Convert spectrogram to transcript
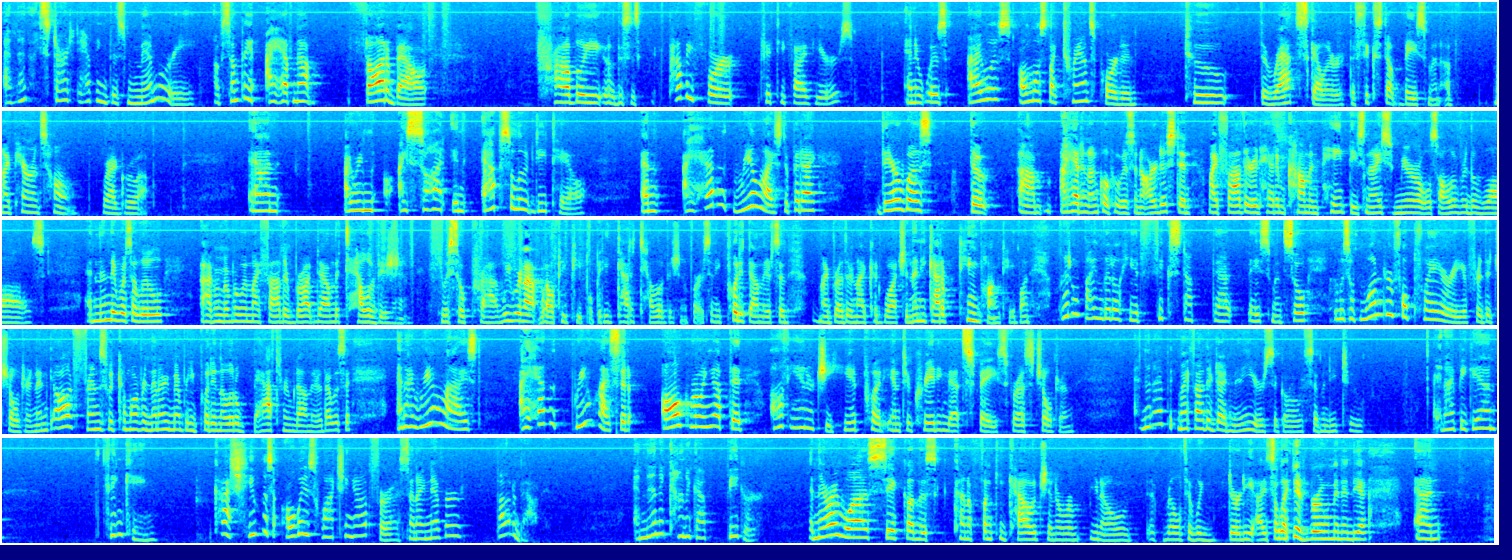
And then I started having this memory of something I have not thought about probably, oh, this is probably for 55 years. And it was, I was almost like transported to the Rathskeller, the fixed up basement of my parents' home where I grew up. And I, rem- I saw it in absolute detail. And I hadn't realized it, but I there was the um, I had an uncle who was an artist, and my father had had him come and paint these nice murals all over the walls. And then there was a little. I remember when my father brought down the television. He was so proud. We were not wealthy people, but he got a television for us, and he put it down there so my brother and I could watch. And then he got a ping pong table, and little by little he had fixed up that basement so it was a wonderful play area for the children, and all our friends would come over. And then I remember he put in a little bathroom down there. That was it. And I realized I hadn't realized that all growing up that all the energy he had put into creating that space for us children. And then I, my father died many years ago, 72. And I began thinking, gosh, he was always watching out for us, and I never thought about it. And then it kind of got bigger. And there I was, sick on this kind of funky couch in a, you know, a relatively dirty, isolated room in India. And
